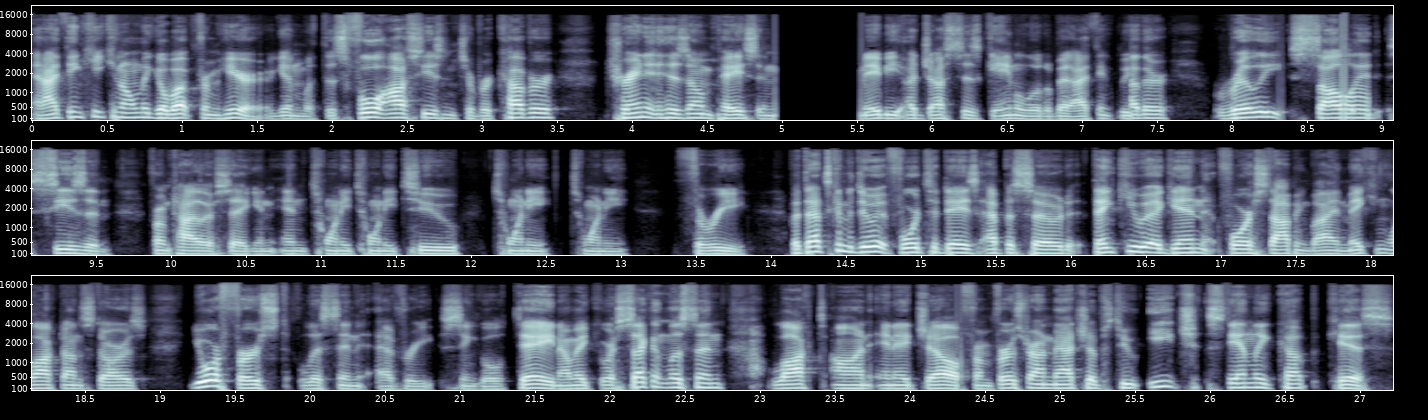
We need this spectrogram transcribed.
And I think he can only go up from here. Again, with this full offseason to recover, train at his own pace, and maybe adjust his game a little bit. I think we another really solid season from Tyler Seguin in 2022 2023. But that's going to do it for today's episode. Thank you again for stopping by and making Locked On Stars your first listen every single day. Now make your second listen Locked On NHL from first round matchups to each Stanley Cup kiss.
